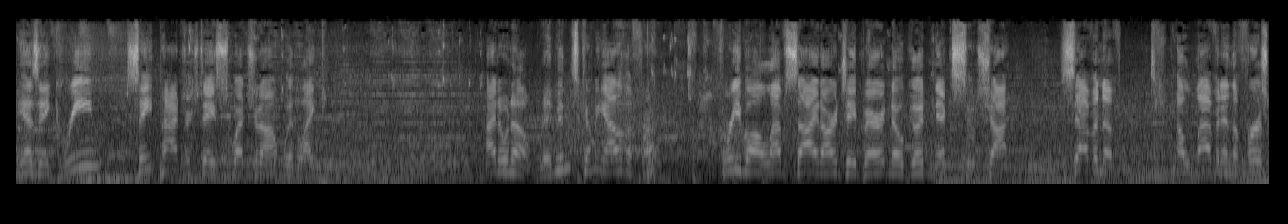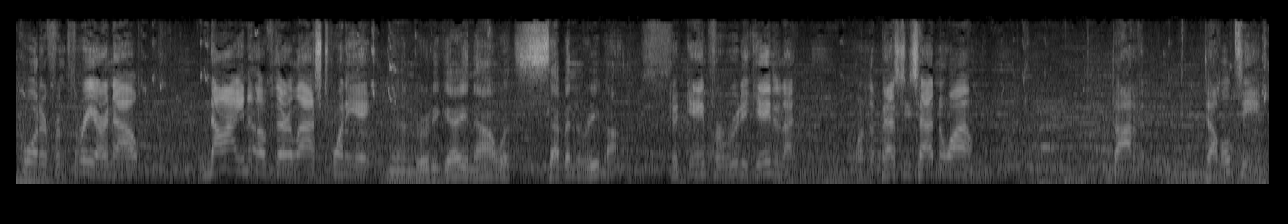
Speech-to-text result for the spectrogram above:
He has a green St. Patrick's Day sweatshirt on with, like, I don't know, ribbons coming out of the front. Three ball left side, RJ Barrett, no good. Knicks, who shot seven of 11 in the first quarter from three, are now nine of their last 28. And Rudy Gay now with seven rebounds. Good game for Rudy Gay tonight. One of the best he's had in a while. Donovan, double teamed.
